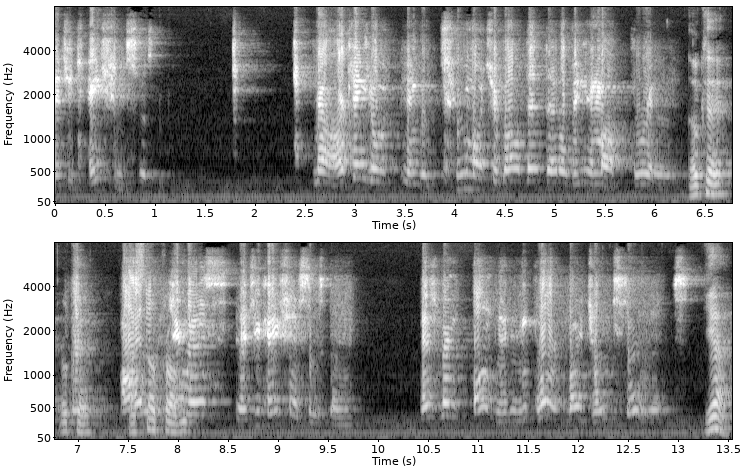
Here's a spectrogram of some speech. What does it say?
education system. Now, I can't go into too much about that, that'll be in my thread. Okay. Okay. That's no problem. The U.S. education system has been funded in part by George Soros. Yeah.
